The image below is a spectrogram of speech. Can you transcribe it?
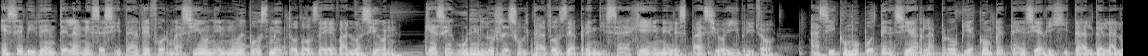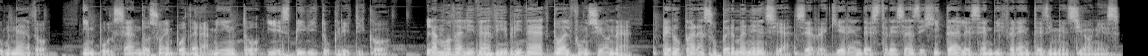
Es evidente la necesidad de formación en nuevos métodos de evaluación que aseguren los resultados de aprendizaje en el espacio híbrido, así como potenciar la propia competencia digital del alumnado, impulsando su empoderamiento y espíritu crítico. La modalidad híbrida actual funciona, pero para su permanencia se requieren destrezas digitales en diferentes dimensiones,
